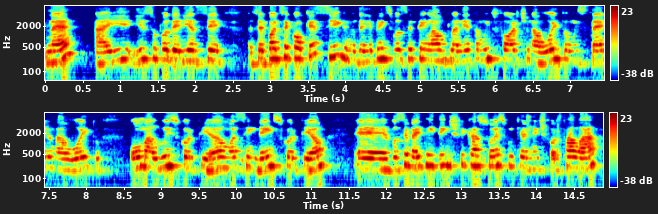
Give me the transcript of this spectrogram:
Né? Aí isso poderia ser. Você pode ser qualquer signo, de repente, se você tem lá um planeta muito forte na 8, ou um estélio na 8, ou uma lua escorpião, um ascendente escorpião, é, você vai ter identificações com o que a gente for falar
